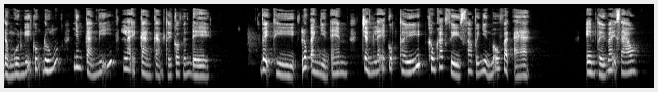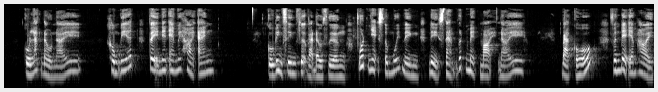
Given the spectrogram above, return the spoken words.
Đồng ngôn nghĩ cũng đúng Nhưng càng nghĩ lại càng cảm thấy có vấn đề Vậy thì lúc anh nhìn em Chẳng lẽ cũng thấy không khác gì so với nhìn mẫu vật à Em thấy vậy sao? Cô lắc đầu nói Không biết, vậy nên em mới hỏi anh Cố bình sinh dựa vào đầu giường vuốt nhẹ sống mũi mình Để giảm bớt mệt mỏi Nói Bà cố, vấn đề em hỏi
